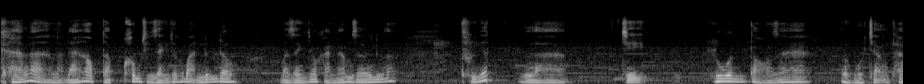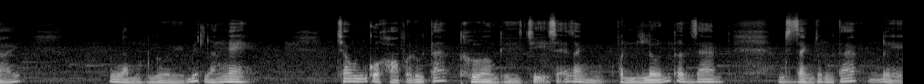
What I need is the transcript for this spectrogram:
khá là là đáng học tập, không chỉ dành cho các bạn nữ đâu, mà dành cho cả nam giới nữa. Thứ nhất là chị luôn tỏ ra ở một trạng thái là một người biết lắng nghe. Trong những cuộc họp với đối tác, thường thì chị sẽ dành phần lớn thời gian dành cho đối tác để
